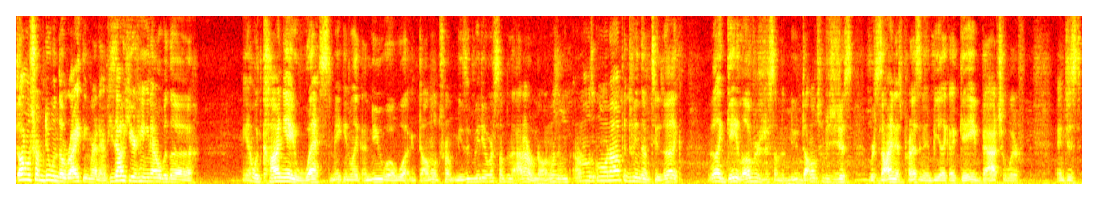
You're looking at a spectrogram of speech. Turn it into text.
Donald Trump doing the right thing right now. He's out here hanging out with uh you know, with Kanye West making like a new uh, what Donald Trump music video or something. I don't know. I don't, I don't know what's going on between them two. They're like they're like gay lovers or something, dude. Donald Trump should just resign as president and be like a gay bachelor, and just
